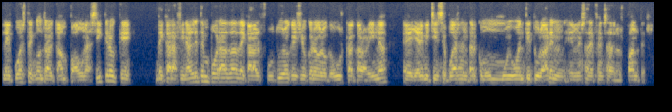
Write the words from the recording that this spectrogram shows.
le cueste encontrar el campo. Aún así, creo que de cara a final de temporada, de cara al futuro, que es yo creo lo que busca Carolina, eh, Jeremy Chin se pueda sentar como un muy buen titular en, en esa defensa de los Panthers.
